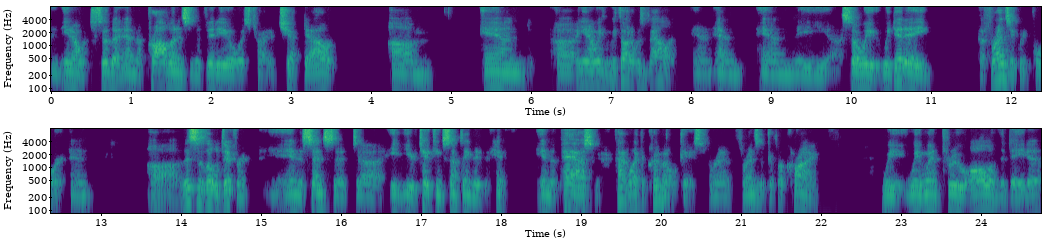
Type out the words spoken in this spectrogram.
you know, so that, and the provenance of the video was tried to checked out. Um, and, uh, you know, we, we thought it was valid. And, and, and the, uh, so we, we did a, a forensic report and uh, this is a little different in the sense that uh, you're taking something that in the past, kind of like a criminal case, forensic of a crime. We, we went through all of the data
